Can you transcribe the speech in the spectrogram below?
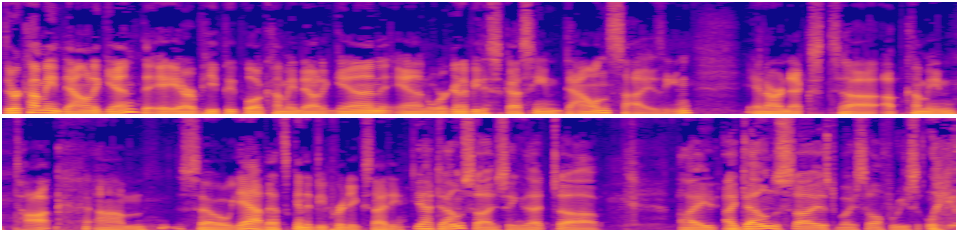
they're coming down again. The AARP people are coming down again, and we're going to be discussing downsizing in our next uh, upcoming talk. Um, so, yeah, that's going to be pretty exciting. Yeah, downsizing. That uh, I I downsized myself recently.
